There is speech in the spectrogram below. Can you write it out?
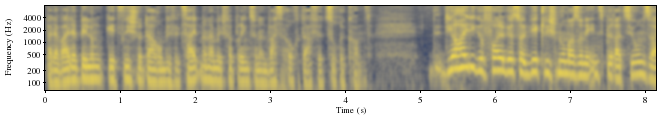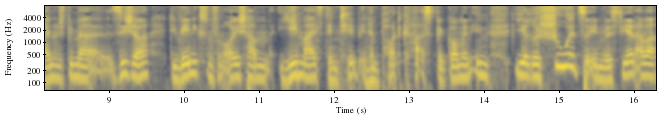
bei der Weiterbildung geht es nicht nur darum, wie viel Zeit man damit verbringt, sondern was auch dafür zurückkommt. Die heutige Folge soll wirklich nur mal so eine Inspiration sein und ich bin mir sicher, die wenigsten von euch haben jemals den Tipp in einem Podcast bekommen, in ihre Schuhe zu investieren, aber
